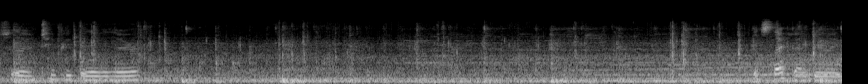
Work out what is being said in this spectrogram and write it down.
So there are two people over there. What's that guy doing?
